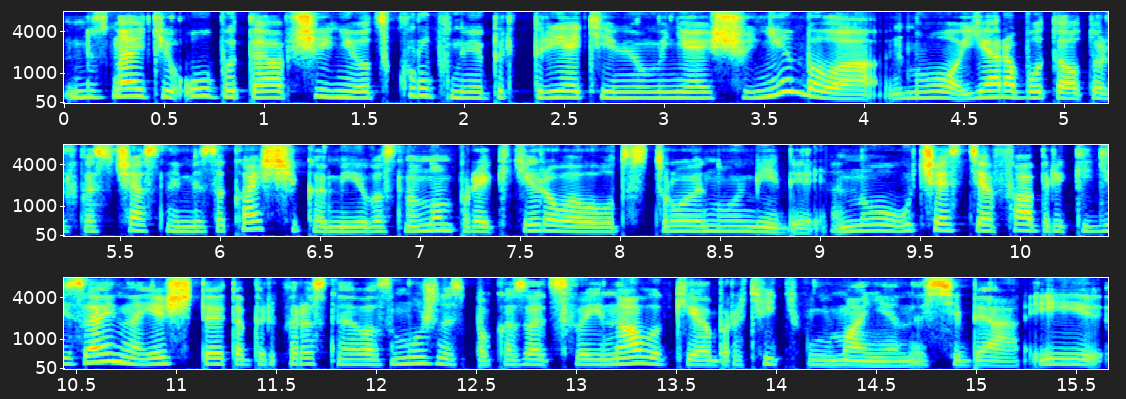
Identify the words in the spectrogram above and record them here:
Ну, знаете, опыта общения вот с крупными предприятиями у меня еще не было, но я работала только с частными заказчиками и в основном проектировала вот встроенную мебель. Но участие в фабрике дизайна, я считаю, это прекрасная возможность показать свои навыки обратить внимание на себя. И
